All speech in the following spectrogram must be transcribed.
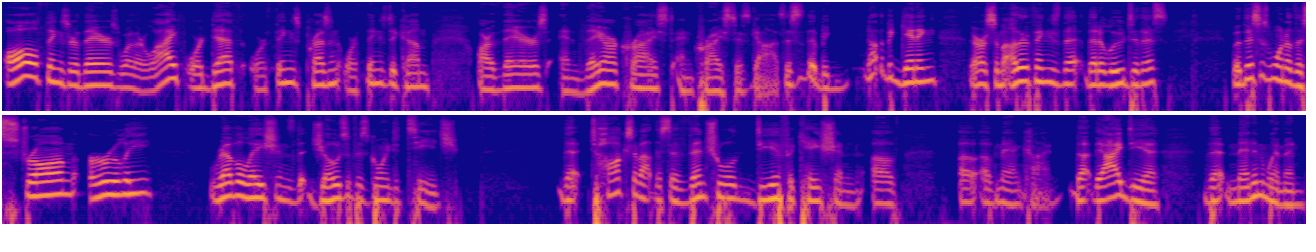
all things are theirs, whether life or death or things present or things to come are theirs and they are Christ and Christ is God's. This is the be- not the beginning. There are some other things that that allude to this. But this is one of the strong early revelations that Joseph is going to teach that talks about this eventual deification of, of, of mankind. The, the idea that men and women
